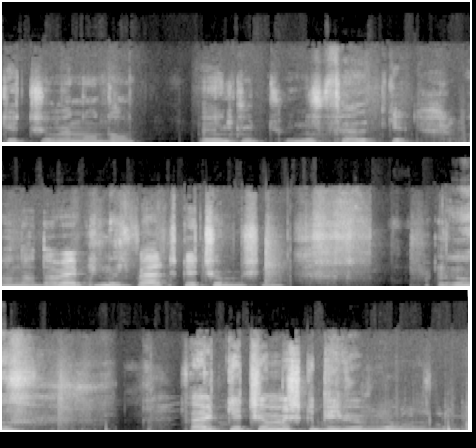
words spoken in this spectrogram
geçiren adam. En küçüğünüz felç geçiren adam. Hepiniz felç geçirmişsiniz. Üf. Felç geçirmiş gibi yürüyorsunuz bir de.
